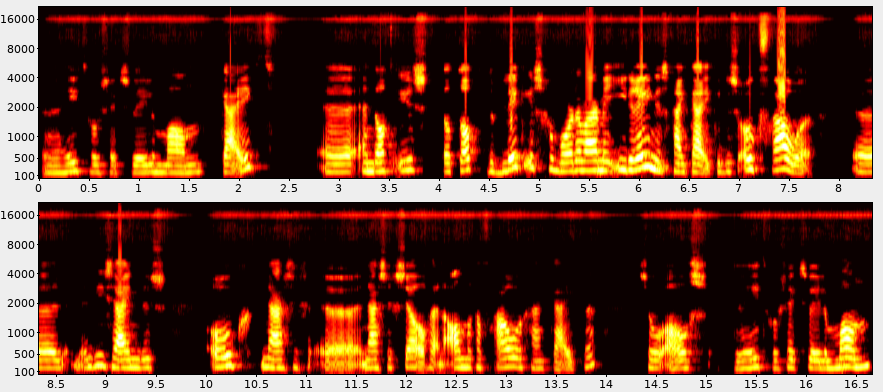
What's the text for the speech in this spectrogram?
uh, heteroseksuele man kijkt en dat is dat dat de blik is geworden waarmee iedereen is gaan kijken. Dus ook vrouwen. Uh, die zijn dus ook naar, zich, uh, naar zichzelf en andere vrouwen gaan kijken. Zoals de heteroseksuele man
